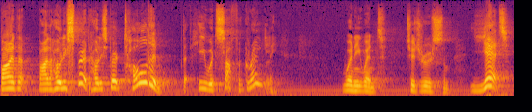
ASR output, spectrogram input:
by the, by the Holy Spirit. The Holy Spirit told him that he would suffer greatly when he went to Jerusalem. Yet,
